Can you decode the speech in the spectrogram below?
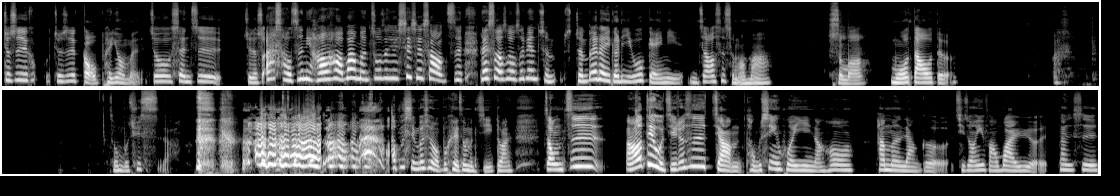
就是就是狗朋友们，就甚至觉得说：“啊，嫂子你好好帮我们做这些，谢谢嫂子。来，嫂子我这边准准备了一个礼物给你，你知道是什么吗？什么？磨刀的。怎么不去死啊？啊，不行不行，我不可以这么极端。总之，然后第五集就是讲同性婚姻，然后他们两个其中一方外遇了，但是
